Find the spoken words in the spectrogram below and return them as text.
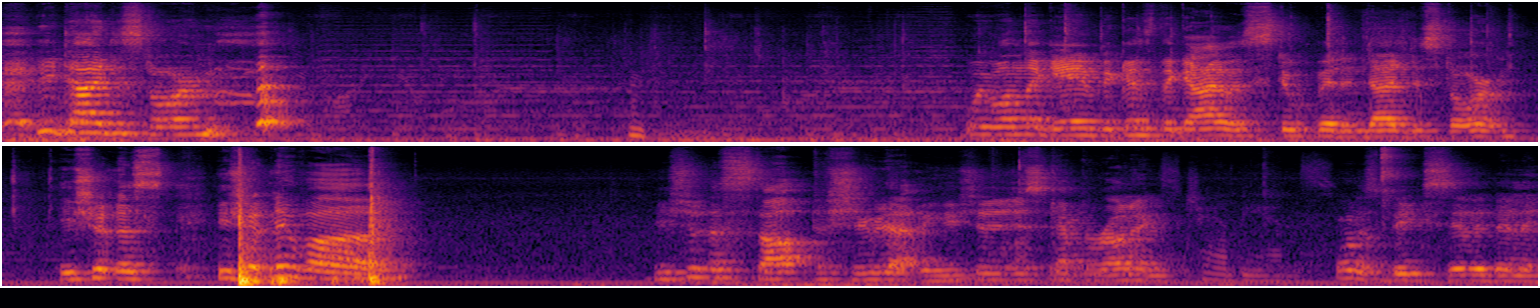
we he died to storm. we won the game because the guy was stupid and died to storm. He shouldn't have. He shouldn't have. Uh. He shouldn't have stopped to shoot at me. He should have just kept running. What a big silly Billy.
